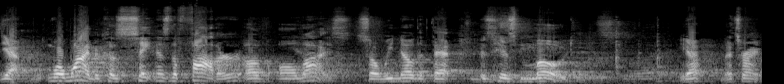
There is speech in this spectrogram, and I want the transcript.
Yeah. Well, why? Because Satan is the father of all lies. So we know that that is his mode. Yep, that's right.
